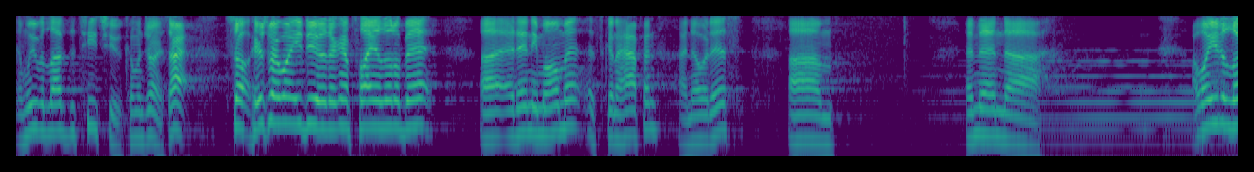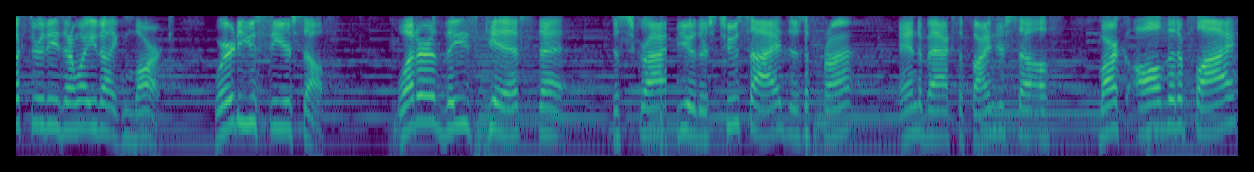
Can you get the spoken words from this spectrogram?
and we would love to teach you. Come and join us. All right. So here's what I want you to do. They're going to play a little bit uh, at any moment. It's going to happen. I know it is. Um, and then uh, I want you to look through these and I want you to like mark where do you see yourself? What are these gifts that describe you? There's two sides there's a front and a back. So find yourself, mark all that apply.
